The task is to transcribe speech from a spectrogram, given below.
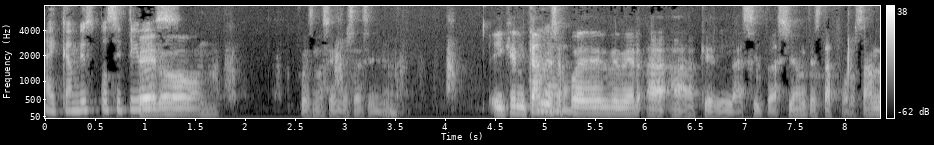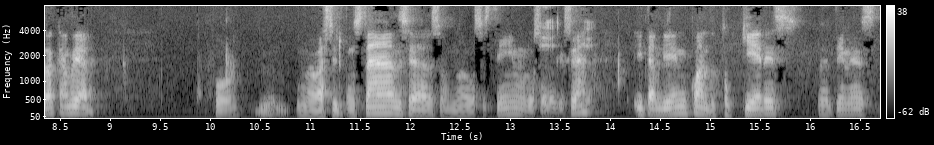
¿Hay cambios positivos? pero pues no siempre es así, ¿no? Y que el cambio Claro. se puede deber a, a que la situación te está forzando a cambiar por nuevas circunstancias o nuevos estímulos o lo que sea. Y también cuando tú quieres, eh, tienes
